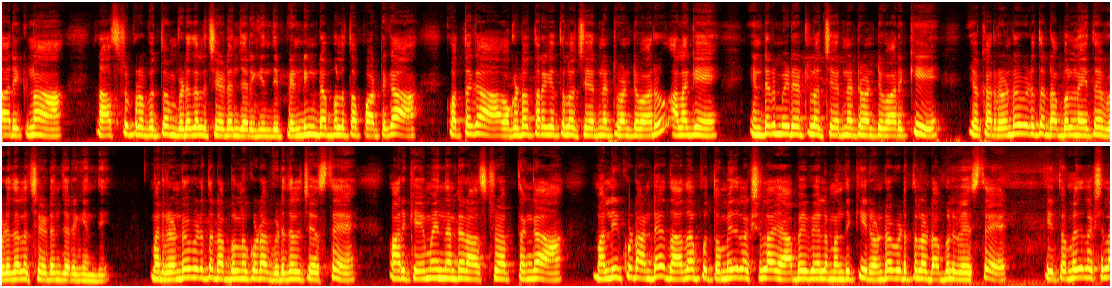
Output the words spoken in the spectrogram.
తారీఖున రాష్ట్ర ప్రభుత్వం విడుదల చేయడం జరిగింది. పెండింగ్ డబ్బులతో పాటుగా కొత్తగా ఒకటో తరగతిలో చేరినటువంటి వారు అలాగే ఇంటర్మీడియట్లో చేరినటువంటి వారికి ఈ యొక్క రెండో విడత డబ్బులను అయితే విడుదల చేయడం జరిగింది. మరి రెండో విడత డబ్బులను కూడా విడుదల చేస్తే వారికి ఏమైందంటే రాష్ట్ర వ్యాప్తంగా మళ్ళీ కూడా అంటే దాదాపు తొమ్మిది లక్షల యాభై వేల మందికి రెండో విడతలో డబ్బులు వేస్తే ఈ తొమ్మిది లక్షల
